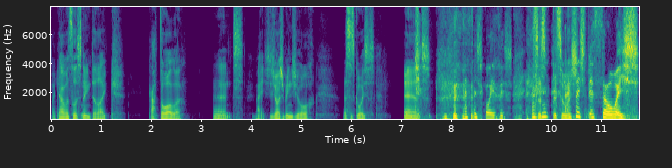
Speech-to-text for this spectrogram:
like, I was listening to like Cartola and my Jorge Benjor, essas coisas. And Essas coisas. essas pessoas. Essas pessoas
